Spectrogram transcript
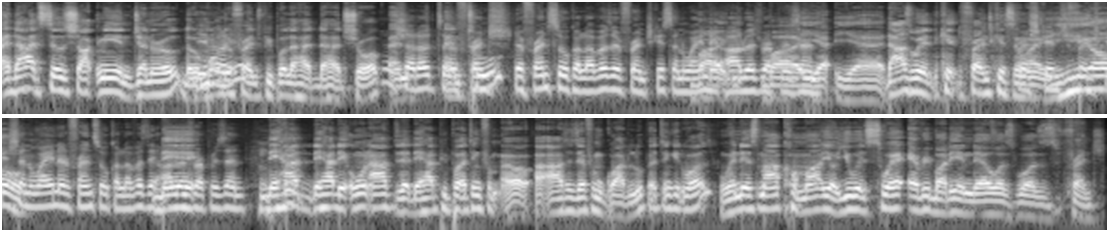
and that still shocked me in general. The You amount know, of yeah. French people that had that had show up. and, Shout out to the French, two, the French soca lovers, the French kiss and wine. they always represent. Yeah, yeah. That's where the kid, French kiss and French, wine. kiss, Yo. French kiss and wine and French soca lovers. They, They- always represent. Hmm. They had hmm. they had their own art. They had people I think from uh, artists there from Guadeloupe. I think it was when this man come out, yo, you would swear everybody in there was was French.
